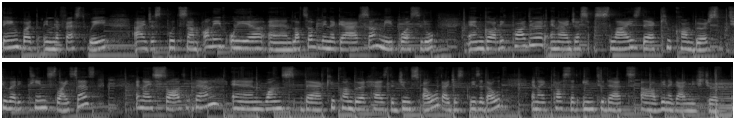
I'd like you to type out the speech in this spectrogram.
thing, but in the fast way. I just put some olive oil and lots of vinegar, some maple syrup, and garlic powder, and I just slice the cucumbers to very thin slices. And I salt them, and once the cucumber has the juice out, I just squeeze it out and I toss it into that uh, vinegar mixture.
